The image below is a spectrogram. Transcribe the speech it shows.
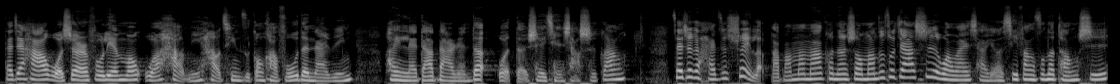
大家好，我是儿福联盟我好你好亲子共考服务的奶云，欢迎来到大人的我的睡前小时光。在这个孩子睡了，爸爸妈妈可能手忙着做家事、玩玩小游戏、放松的同时，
